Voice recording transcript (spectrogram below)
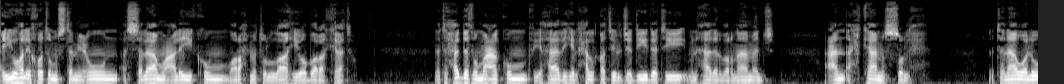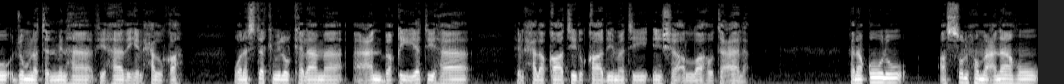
أيها الإخوة المستمعون السلام عليكم ورحمة الله وبركاته. نتحدث معكم في هذه الحلقة الجديدة من هذا البرنامج عن أحكام الصلح. نتناول جملة منها في هذه الحلقة ونستكمل الكلام عن بقيتها في الحلقات القادمة إن شاء الله تعالى. فنقول الصلح معناه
